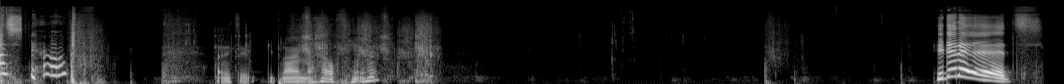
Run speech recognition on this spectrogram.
yes. No. I need to keep an eye on my health here. He did it!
